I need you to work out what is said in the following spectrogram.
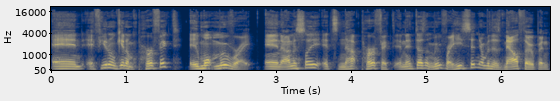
and if you don't get them perfect, it won't move right. And honestly, it's not perfect, and it doesn't move right. He's sitting there with his mouth open,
